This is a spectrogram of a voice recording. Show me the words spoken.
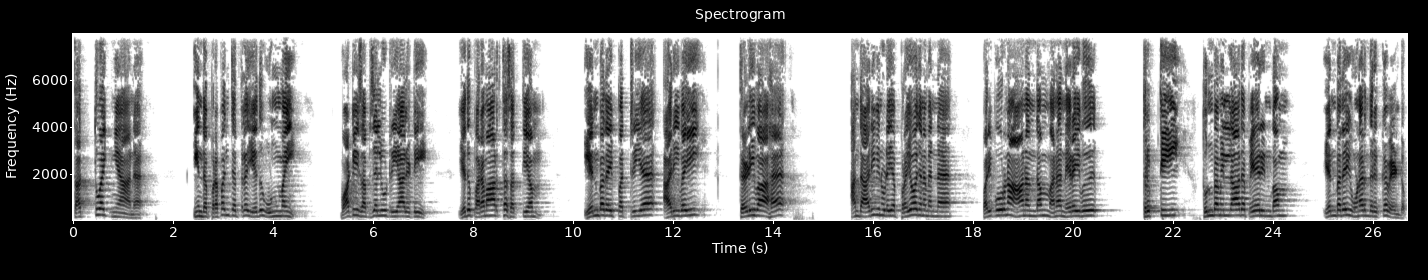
தத்துவ ஞான இந்த பிரபஞ்சத்தில் எது உண்மை? வாட் இஸ் அப்சல்யூட் ரியாலிட்டி எது பரமார்த்த சத்தியம்? என்பதை பற்றிய அறிவை தெளிவாக அந்த அறிவினுடைய பிரயோஜனம் என்ன? பரிபூர்ண ஆனந்தம் மன நிறைவு திருப்தி துன்பமில்லாத பேரின்பம் என்பதை உணர்ந்திருக்க வேண்டும்.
